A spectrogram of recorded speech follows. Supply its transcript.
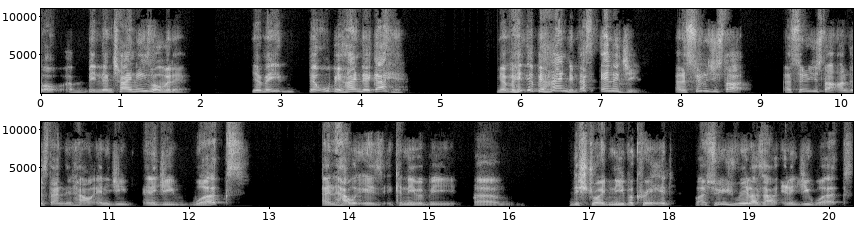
you a billion Chinese over there. You know what I mean? They're all behind their guy here. You know I mean? They're behind him. That's energy. And as soon as you start, as soon as you start understanding how energy energy works and how it is, it can neither be um, destroyed, neither created. But as soon as you realize how energy works,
